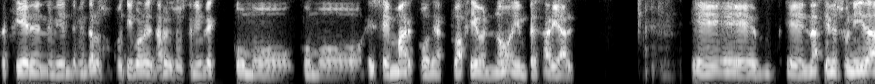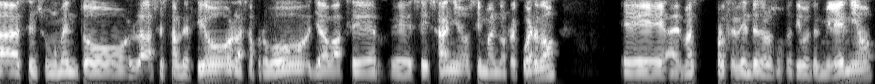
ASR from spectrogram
refieren evidentemente a los objetivos de desarrollo sostenible como, como ese marco de actuación ¿no? empresarial. Eh, eh, Naciones Unidas en su momento las estableció, las aprobó, ya va a hacer eh, seis años, si mal no recuerdo, además procedente de los objetivos del milenio.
